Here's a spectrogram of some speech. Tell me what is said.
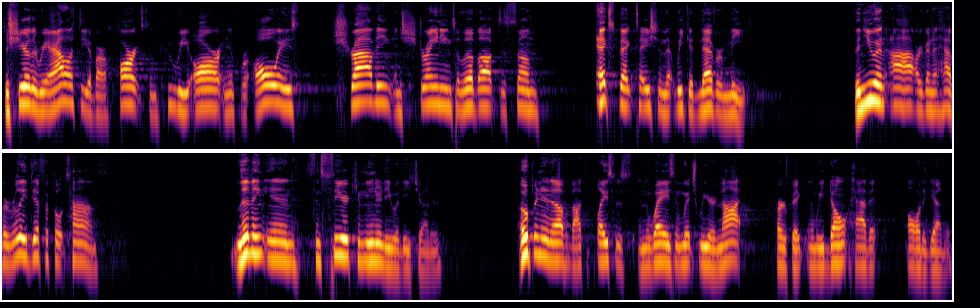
to share the reality of our hearts and who we are, and if we're always striving and straining to live up to some expectation that we could never meet, then you and I are going to have a really difficult time living in sincere community with each other, opening up about the places and the ways in which we are not perfect and we don't have it all together.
